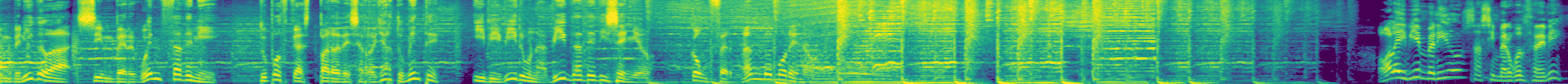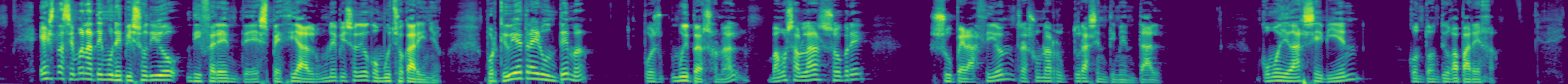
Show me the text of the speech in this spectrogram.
Bienvenido a Sinvergüenza de mí, tu podcast para desarrollar tu mente y vivir una vida de diseño, con Fernando Moreno. Hola y bienvenidos a Sinvergüenza de mí. Esta semana tengo un episodio diferente, especial, un episodio con mucho cariño, porque voy a traer un tema pues muy personal. Vamos a hablar sobre superación tras una ruptura sentimental. Cómo llevarse bien con tu antigua pareja.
